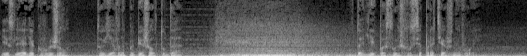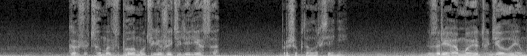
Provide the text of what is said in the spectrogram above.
Если Олег выжил, то явно побежал туда. Вдали послышался протяжный вой. «Кажется, мы взбаламутили жителей леса», — прошептал Арсений. «Зря мы это делаем.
